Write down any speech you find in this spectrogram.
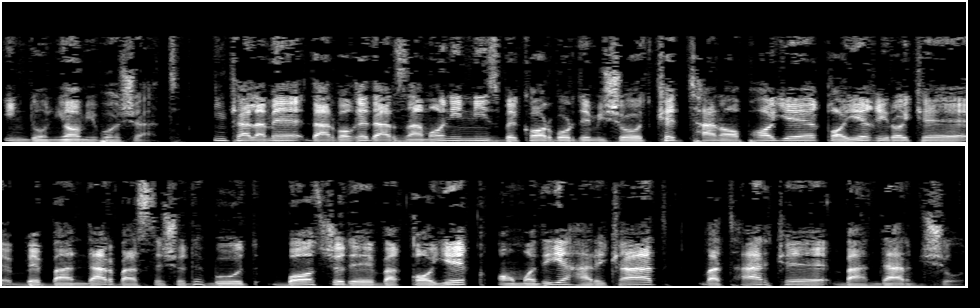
این دنیا می باشد. این کلمه در واقع در زمانی نیز به کار برده می‌شد که تنابهای قایقی را که به بندر بسته شده بود باز شده و قایق آماده حرکت و ترک بندر می‌شد.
